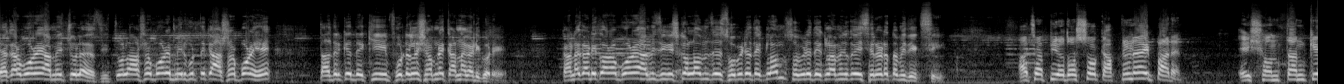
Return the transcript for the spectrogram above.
দেখার পরে আমি চলে আসি চলে আসার পরে মিরপুর থেকে আসার পরে তাদেরকে দেখি হোটেলের সামনে কান্নাকাটি করে। কান্নাকাটি করার পরে আমি জিজ্ঞেস করলাম যে ছবিটা দেখলাম ছবিটা দেখলাম আমি এই ছেলেটা তো আমি দেখছি। আচ্ছা প্রিয় দর্শক আপনারাই পারেন। এই সন্তানকে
